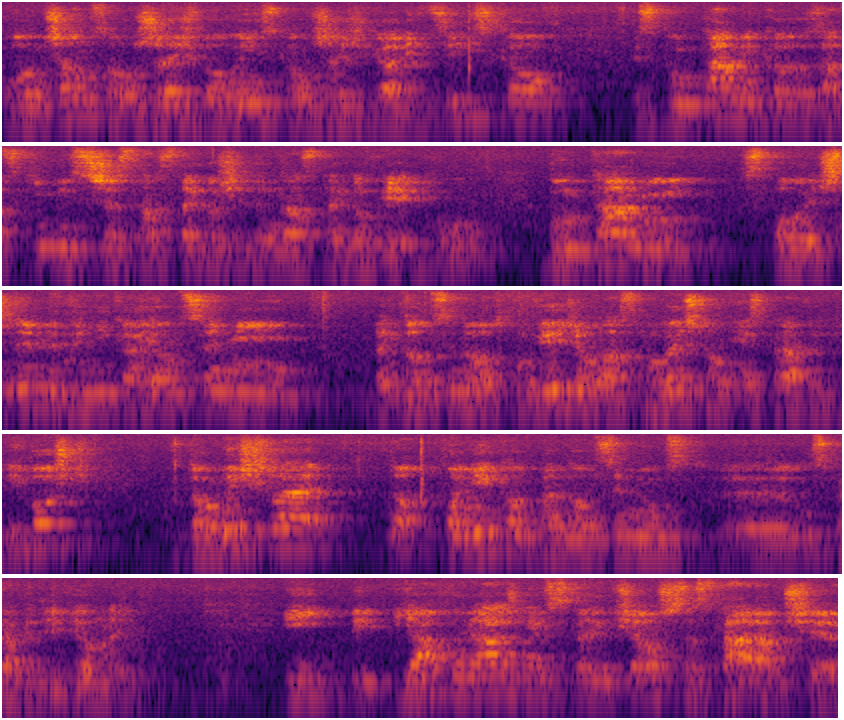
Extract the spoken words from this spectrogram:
łączącą rzeź wołyńską, rzeź galicyjską z buntami kozackimi z XVI-XVII wieku, buntami społecznymi wynikającymi, będącymi odpowiedzią na społeczną niesprawiedliwość, w domyśle no, poniekąd będącymi us, usprawiedliwionymi. I ja wyraźnie w swojej książce staram się,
